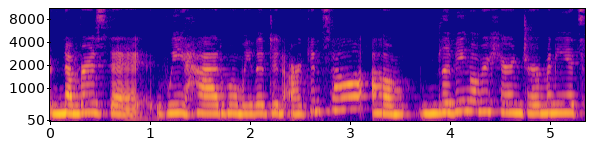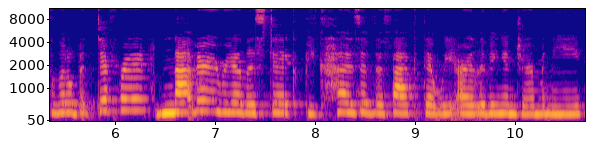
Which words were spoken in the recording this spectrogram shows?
numbers that we had when we lived in Arkansas. Um, living over here in Germany, it's a little bit different, not very realistic because of the fact that we are living in Germany.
